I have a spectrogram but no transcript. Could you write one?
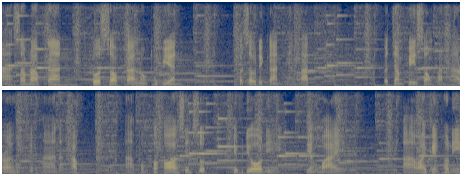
อ่าสำหรับการตรวจสอบการลงทะเบียนบัตรสวัสดิการแห่งรัฐประจำปี 2565 นะครับผมก็ขอสิ้นสุดคลิปวิดีโอนี้เพียงไว้ไว้เพียงเท่านี้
